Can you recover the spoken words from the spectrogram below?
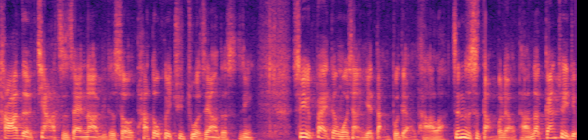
他的价值在那里的时候，他都会去做这样的事情，所以拜登我想也挡不了他了，真的是挡不了他。那干脆就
